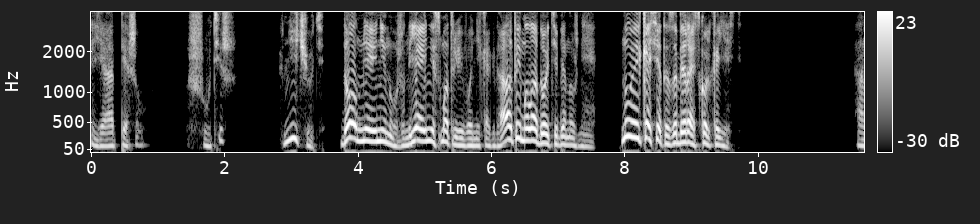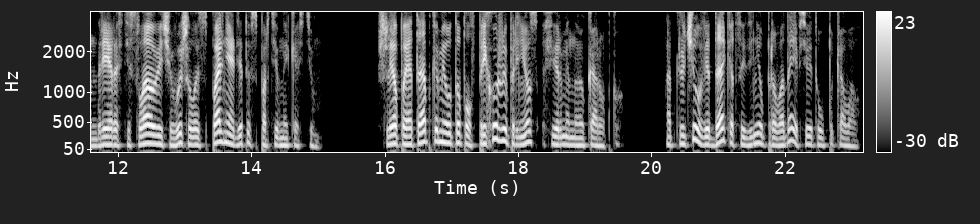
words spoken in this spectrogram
Я опешил. «Шутишь?» «Ничуть. Да он мне и не нужен, я и не смотрю его никогда, а ты молодой, тебе нужнее. Ну и кассеты забирай, сколько есть». Андрей Ростиславович вышел из спальни, одетый в спортивный костюм. Шлепая тапками, утопал в прихожую и принес фирменную коробку. Отключил видак, отсоединил провода и все это упаковал.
